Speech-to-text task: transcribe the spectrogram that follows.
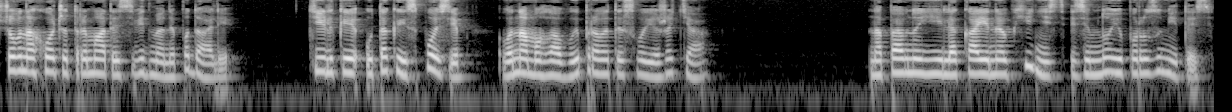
що вона хоче триматись від мене подалі. Тільки у такий спосіб вона могла виправити своє життя. Напевно, її лякає необхідність зі мною порозумітись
